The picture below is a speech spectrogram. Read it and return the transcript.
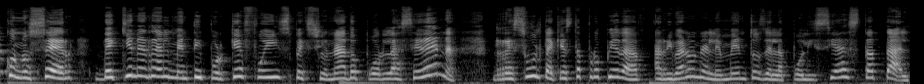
a conocer de quién es realmente y por qué fue inspeccionado por la Sedena. Resulta que a esta propiedad arribaron elementos de la Policía Estatal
